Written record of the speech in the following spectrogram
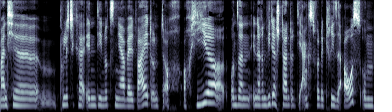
manche ähm, PolitikerInnen, die nutzen ja weltweit und auch, auch hier unseren inneren Widerstand und die Angst vor der Krise aus, um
